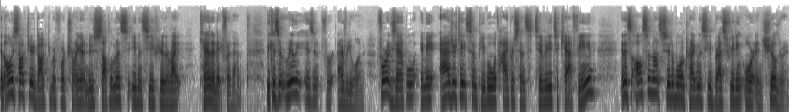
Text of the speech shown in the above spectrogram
And always talk to your doctor before trying out new supplements to even see if you're the right candidate for them. Because it really isn't for everyone. For example, it may agitate some people with hypersensitivity to caffeine, and it's also not suitable in pregnancy, breastfeeding, or in children.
